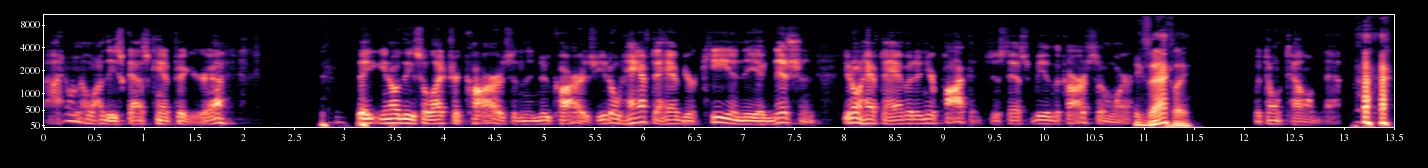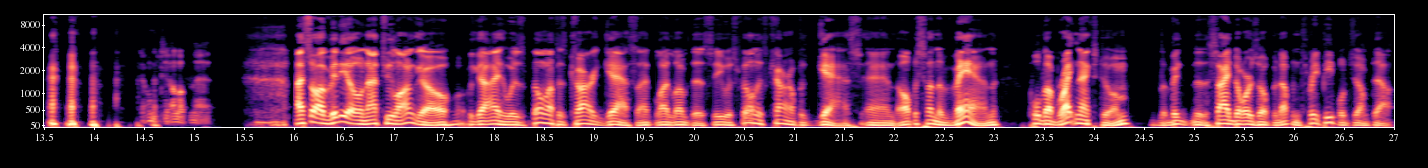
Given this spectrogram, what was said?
I don't know why these guys can't figure out. They, you know, these electric cars and the new cars, you don't have to have your key in the ignition. You don't have to have it in your pocket. It just has to be in the car somewhere. Exactly. But don't tell them that. don't tell them that. I saw a video not too long ago of a guy who was filling up his car with gas. I, I love this. He was filling his car up with gas, and all of a sudden the van pulled up right next to him. The big the side doors opened up, and three people jumped out,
